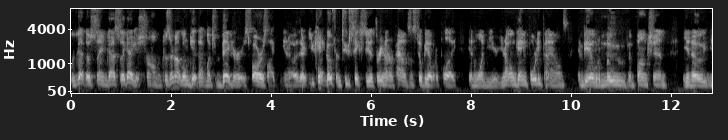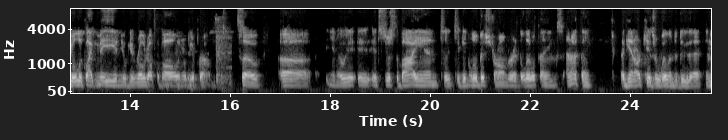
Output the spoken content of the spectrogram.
we've got those same guys, so they got to get strong because they're not going to get that much bigger as far as like you know, you can't go from 260 to 300 pounds and still be able to play in one year. You're not going to gain 40 pounds and be able to move and function. You know, you'll look like me and you'll get rolled off the ball and it'll be a problem. So, uh, you know, it, it, it's just the buy-in to, to getting a little bit stronger in the little things, and I think again, our kids are willing to do that. And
